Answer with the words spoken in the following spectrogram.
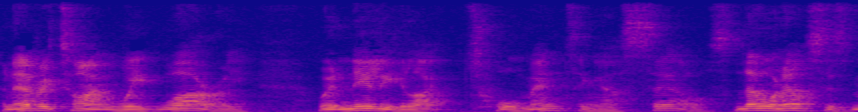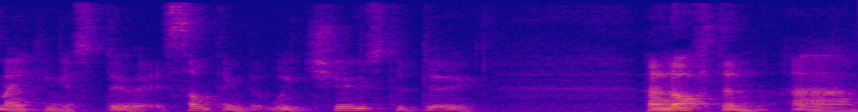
And every time we worry, we're nearly like tormenting ourselves. No one else is making us do it, it's something that we choose to do. And often, um,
